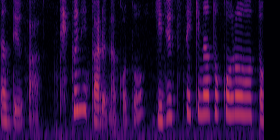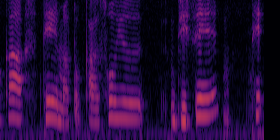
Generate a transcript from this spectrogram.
何て言うかテクニカルなこと技術的なところとかテーマとかそういう時勢て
